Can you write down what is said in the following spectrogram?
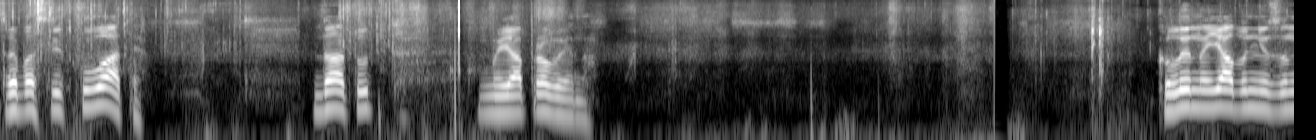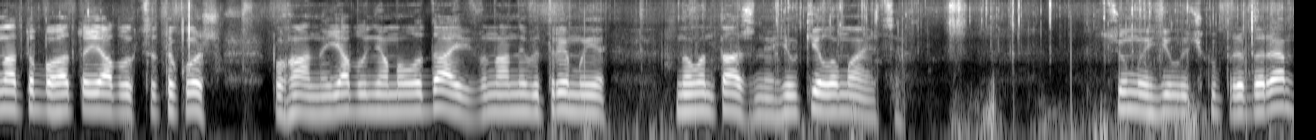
треба слідкувати. Да, тут моя провина. Коли на яблуні занадто багато яблук, це також погано. Яблуня молода і вона не витримує навантаження, гілки ламаються. Цю ми гілочку приберемо,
